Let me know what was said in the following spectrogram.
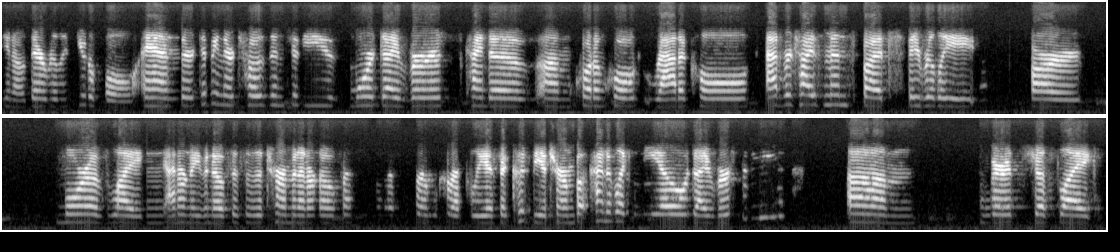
you know, they're really beautiful," and they're dipping their toes into these more diverse kind of um, quote unquote radical advertisements, but they really are more of like I don't even know if this is a term, and I don't know if I'm using this term correctly, if it could be a term, but kind of like neo diversity, um, where it's just like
